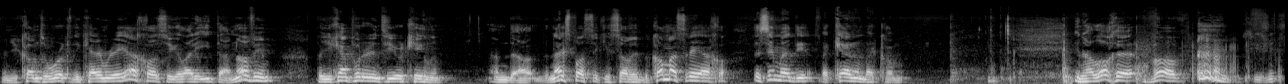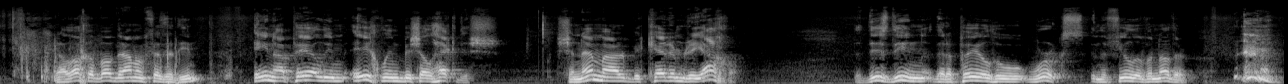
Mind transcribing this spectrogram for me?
When you come to work at the kerem riyecha, so you're allowed to eat the novim, but you can't put it into your kelim. And uh, the next pasuk Kisavi b'komas riyecha, the same idea, by Kerem, by b'kom. In halacha vav, excuse me, in halacha vav, the Rambam says a din, ein hapealim eichlin b'shel hekdish, shenemar b'kerem riyacha. That this din, that a pale who works in the field of another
